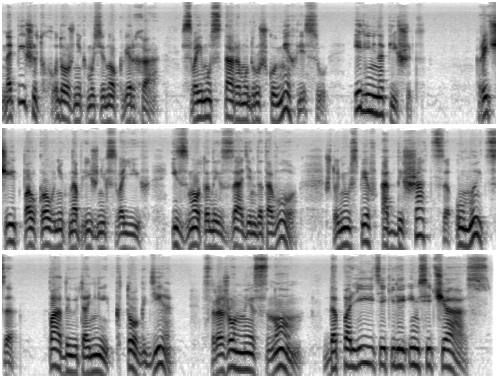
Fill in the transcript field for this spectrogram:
Напишет художник Мусинок верха своему старому дружку Мехлису или не напишет. Рычит полковник на ближних своих, измотанных за день до того, что, не успев отдышаться, умыться, падают они кто где, сраженные сном, да политики ли им сейчас,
